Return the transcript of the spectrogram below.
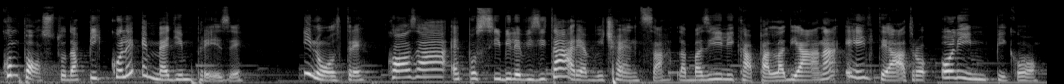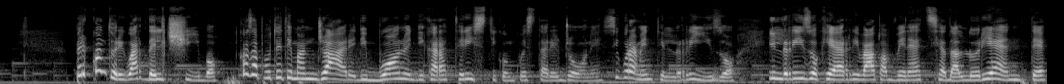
composto da piccole e medie imprese. Inoltre, cosa è possibile visitare a Vicenza? La Basilica Palladiana e il Teatro Olimpico. Per quanto riguarda il cibo, cosa potete mangiare di buono e di caratteristico in questa regione? Sicuramente il riso, il riso che è arrivato a Venezia dall'Oriente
